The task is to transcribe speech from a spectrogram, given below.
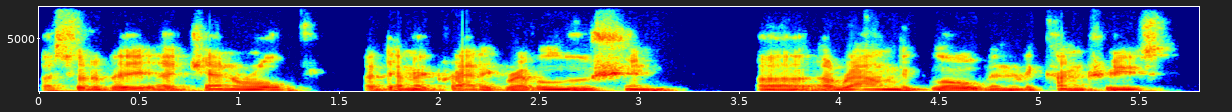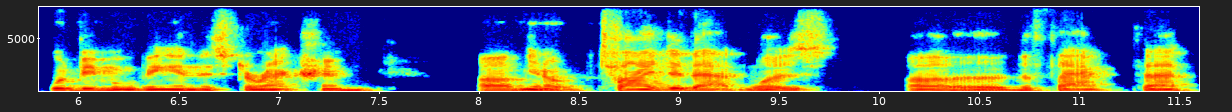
a sort of a, a general a democratic revolution uh, around the globe, and the countries would be moving in this direction. Um, you know, tied to that was uh, the fact that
